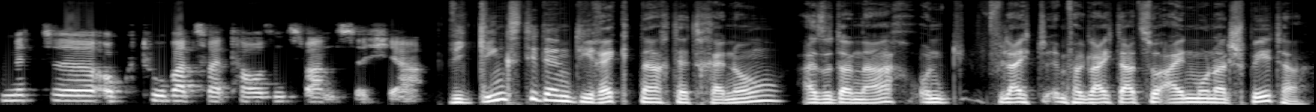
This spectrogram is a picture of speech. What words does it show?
Mitte Oktober 2020, ja. Wie ging es dir denn direkt nach der Trennung, also danach und vielleicht im Vergleich dazu einen Monat später?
